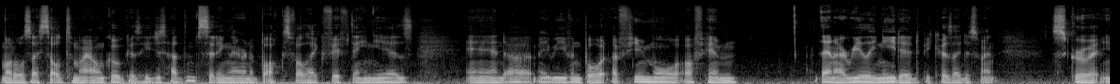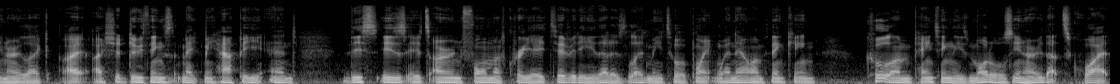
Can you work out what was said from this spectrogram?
models I sold to my uncle because he just had them sitting there in a box for like 15 years, and uh, maybe even bought a few more off him than I really needed because I just went, screw it, you know, like I, I should do things that make me happy. And this is its own form of creativity that has led me to a point where now I'm thinking, cool, I'm painting these models, you know, that's quite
